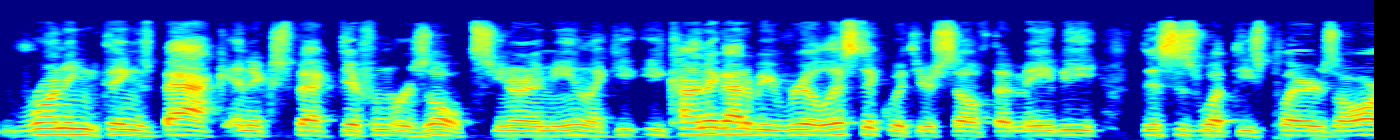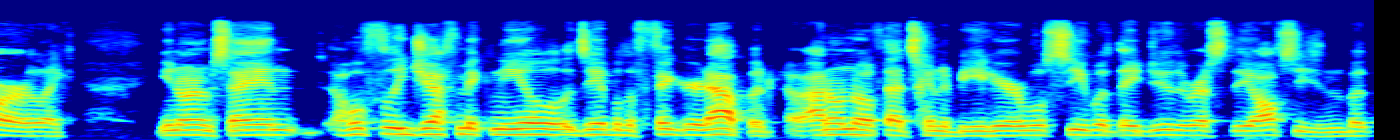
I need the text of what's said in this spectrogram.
running things back and expect different results. You know what I mean? Like you, you kind of got to be realistic with yourself that maybe this is what these players are. Like, you know what I'm saying? Hopefully Jeff McNeil is able to figure it out, but I don't know if that's going to be here. We'll see what they do the rest of the offseason, but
